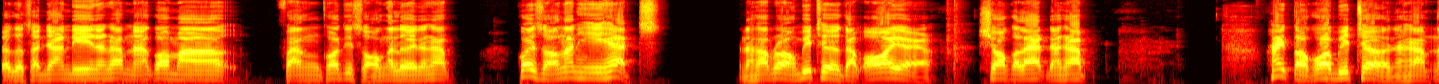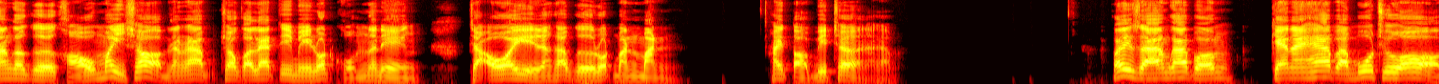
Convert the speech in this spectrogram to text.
ถ้าเกิดสัญญาณดีนะครับนะก็มาฟังข้อที่สองกันเลยนะครับ ข้อที่สองนั้น he had นะครับระหว่าง bitter กับ oil ช็อกโกแลตนะครับ ให้ต่อข้อ bitter นะครับ นั่นก็คือเขาไม่ชอบนะครับ ช็อกโกแลตที่มีรสขมนั่นเอง จะ oil นะครับคือรสมันๆ ให้ต่อบ bitter นะครับ ข้อที่สามครับผม Can I have a bottle of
